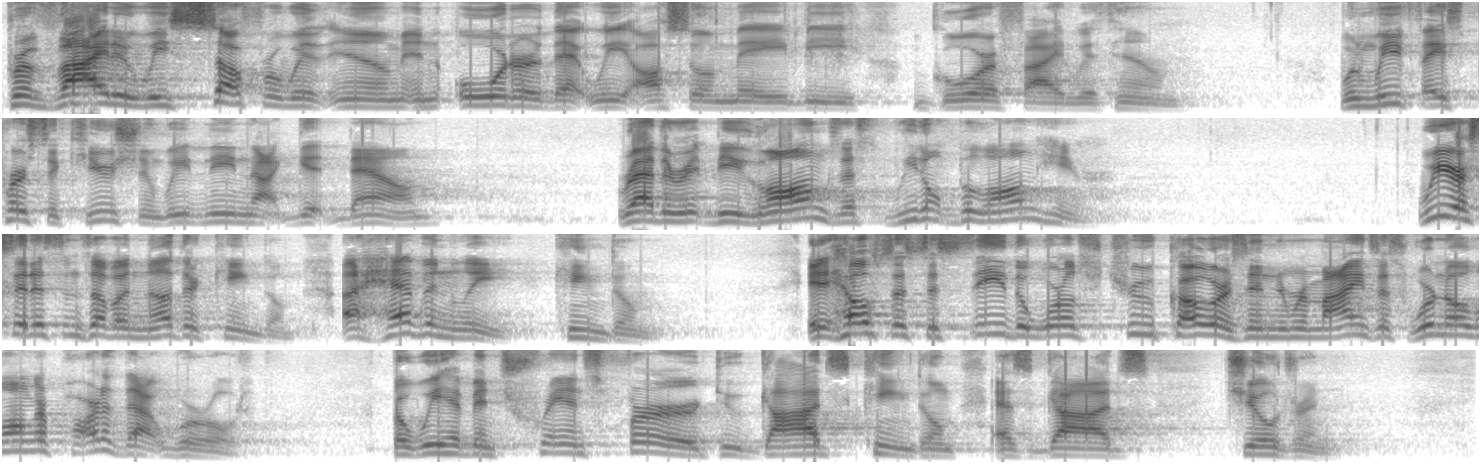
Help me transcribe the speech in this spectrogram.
Provided we suffer with him in order that we also may be glorified with him. When we face persecution, we need not get down. Rather, it belongs us. We don't belong here. We are citizens of another kingdom, a heavenly kingdom. It helps us to see the world's true colors and it reminds us we're no longer part of that world, but we have been transferred to God's kingdom as God's children.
